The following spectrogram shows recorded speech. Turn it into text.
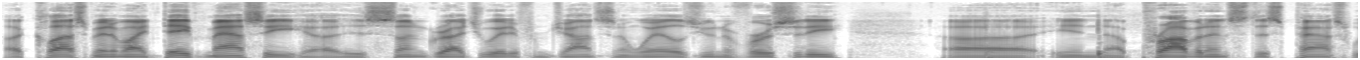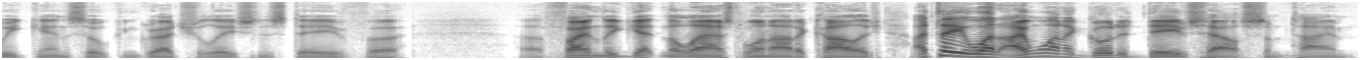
a classmate of mine, Dave Massey. Uh, his son graduated from Johnson and Wales University uh, in uh, Providence this past weekend. So congratulations, Dave. Uh, uh, finally getting the last one out of college. I tell you what, I want to go to Dave's house sometime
